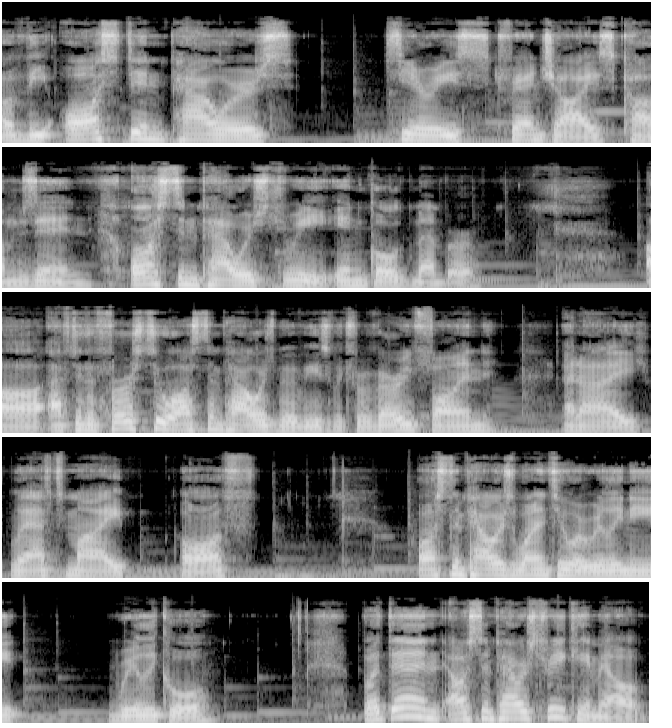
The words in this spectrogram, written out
of the Austin Powers series franchise comes in. Austin Powers 3 in Goldmember. Uh, after the first two Austin Powers movies, which were very fun, and I laughed my off, Austin Powers 1 and 2 were really neat, really cool. But then Austin Powers 3 came out,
